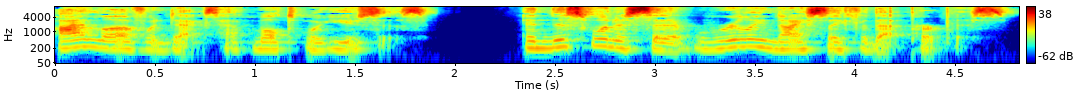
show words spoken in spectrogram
I love when decks have multiple uses, and this one is set up really nicely for that purpose.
